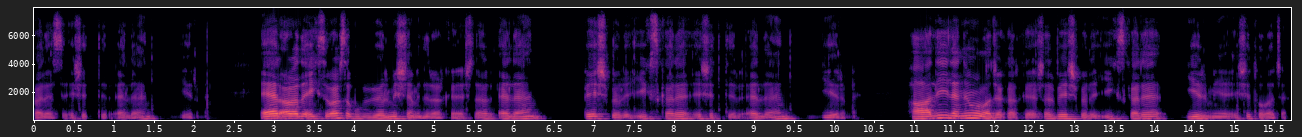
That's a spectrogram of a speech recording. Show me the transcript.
karesi eşittir ln 20. Eğer arada eksi varsa bu bir bölme işlemidir arkadaşlar. ln 5 bölü x kare eşittir ln 20. Haliyle ne olacak arkadaşlar? 5 bölü x kare 20'ye eşit olacak.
